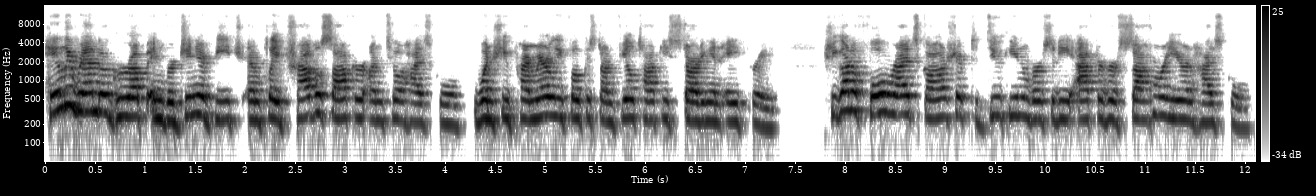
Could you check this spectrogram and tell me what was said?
Haley Randall grew up in Virginia Beach and played travel soccer until high school, when she primarily focused on field hockey starting in eighth grade. She got a full ride scholarship to Duke University after her sophomore year in high school.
